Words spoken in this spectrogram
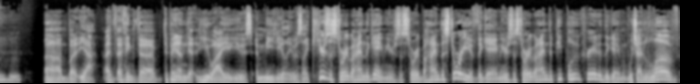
hmm Um, but yeah, I, I think the depending on the UI you use, immediately it was like, here's the story behind the game. Here's the story behind the story of the game. Here's the story behind the people who created the game, which I love.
